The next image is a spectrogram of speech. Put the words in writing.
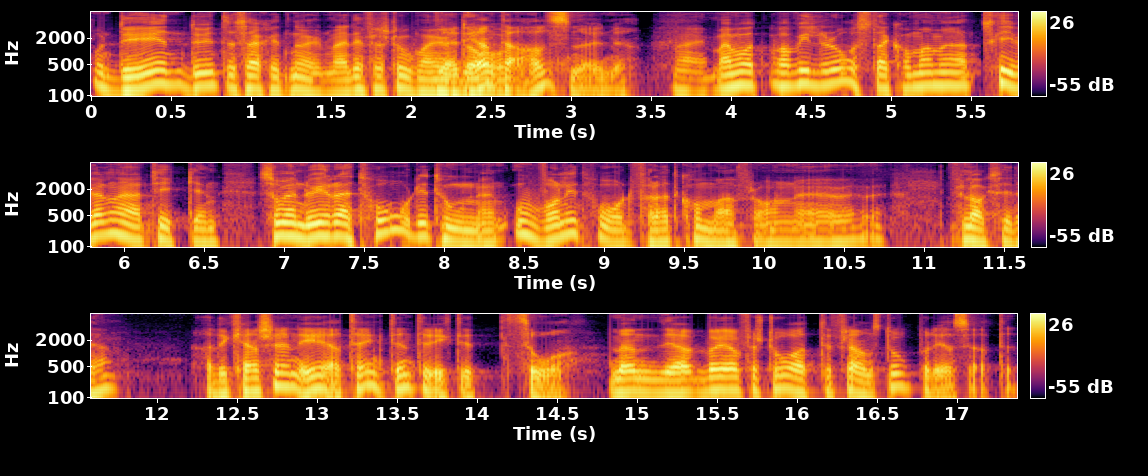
Och det är du inte särskilt nöjd med, det förstod man ju Nej, det är jag inte alls nöjd med. Nej, men vad, vad vill du åstadkomma med att skriva den här artikeln som ändå är rätt hård i tonen, ovanligt hård för att komma från eh, förlagssidan? Ja, det kanske den är. Jag tänkte inte riktigt så. Men jag börjar förstå att det framstod på det sättet.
